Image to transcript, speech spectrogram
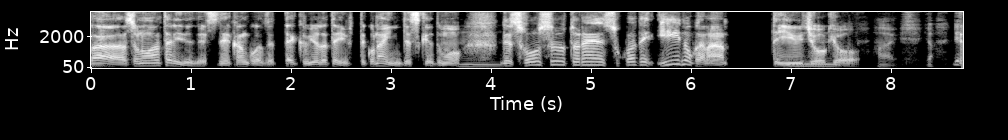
まあその辺りでですね韓国は絶対首を縦に振ってこないんですけれども、でそうするとねそこでいいのかなっていう状況。はい、いやで、え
